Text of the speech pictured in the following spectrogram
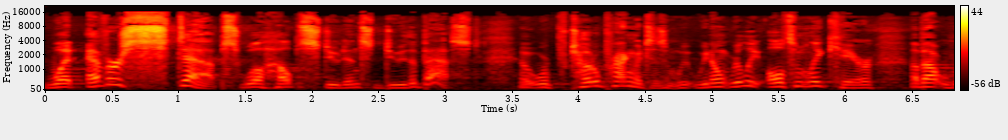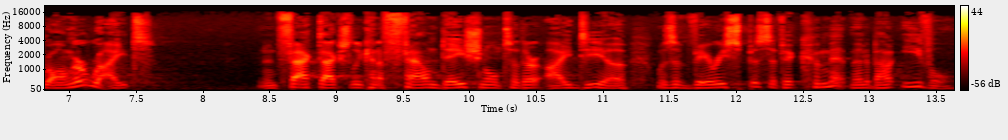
whatever steps will help students do the best. Uh, we're total pragmatism. We, we don't really ultimately care about wrong or right. In fact, actually, kind of foundational to their idea was a very specific commitment about evil.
